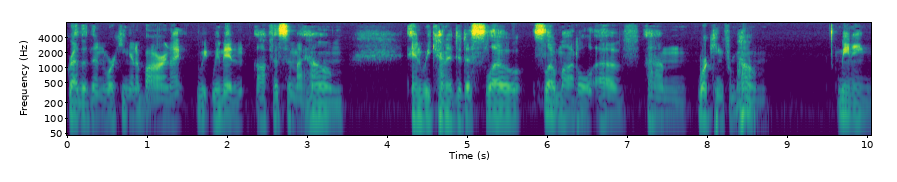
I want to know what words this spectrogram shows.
rather than working in a barn, I we, we made an office in my home, and we kind of did a slow slow model of um, working from home, meaning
